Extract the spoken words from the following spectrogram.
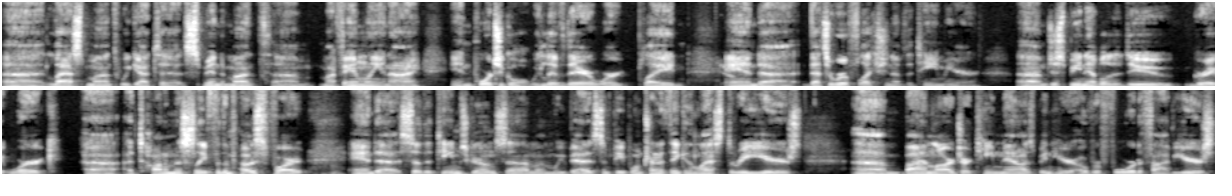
Uh, last month we got to spend a month, um, my family and I, in Portugal. We lived there, worked, played, and uh, that's a reflection of the team here. Um, just being able to do great work uh, autonomously for the most part. And uh, so the team's grown some, and we've added some people. I'm trying to think in the last three years. Um, by and large, our team now has been here over four to five years,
